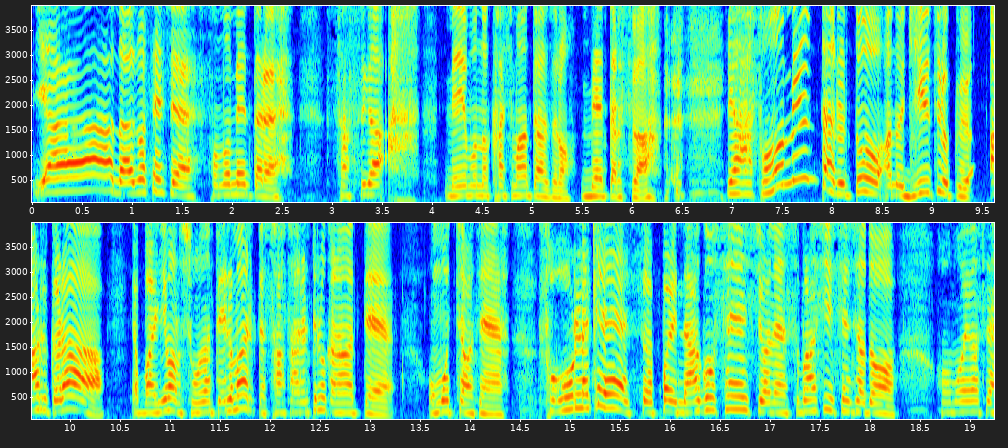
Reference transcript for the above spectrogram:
いやー、長選手、そのメンタル、さすが、名門の鹿島アントラーズのメンタルっすわ。いやー、そのメンタルと、あの、技術力あるから、やっぱり今の湘南ベルマールって支えられてるのかなって思っちゃいますね。それだけで、やっぱり名護選手はね、素晴らしい選手だと思いますね。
